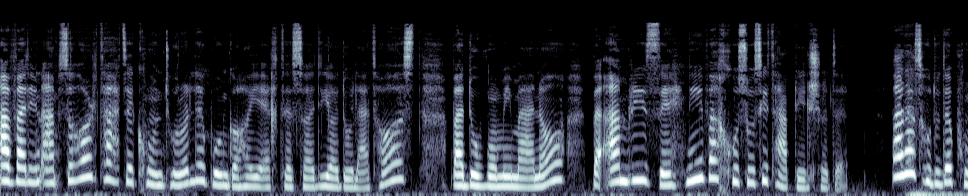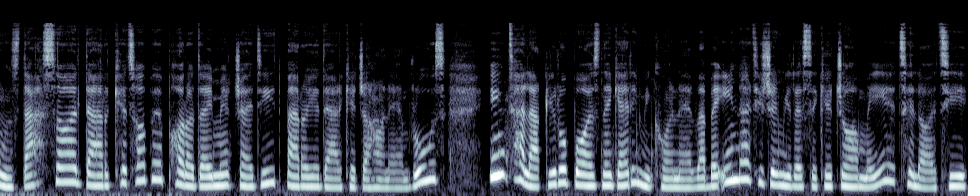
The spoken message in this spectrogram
اولین ابزار تحت کنترل بنگاه های اقتصادی یا دولت هاست و دومی معنا به امری ذهنی و خصوصی تبدیل شده. بعد از حدود 15 سال در کتاب پارادایم جدید برای درک جهان امروز این تلقی رو بازنگری می‌کنه و به این نتیجه می‌رسه که جامعه اطلاعاتی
